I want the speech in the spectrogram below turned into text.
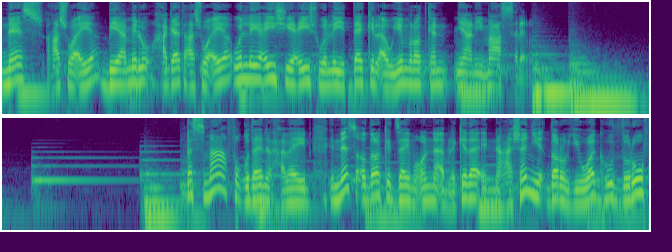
ناس عشوائية بيعملوا حاجات عشوائية واللي يعيش يعيش واللي يتاكل أو يمرض كان يعني مع السلامة. بس مع فقدان الحبايب الناس أدركت زي ما قلنا قبل كده إن عشان يقدروا يواجهوا الظروف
